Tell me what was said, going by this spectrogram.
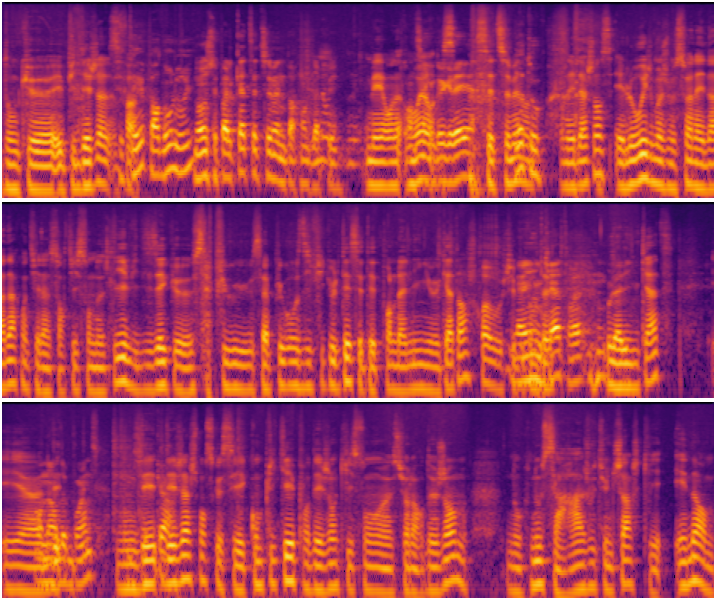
donc euh, et puis déjà C'était, pardon, Laurie? Non, c'est pas le cas de cette semaine, par contre, la Non, pluie. mais- on a, 35 on- degrés. cette semaine on, on a eu de la chance et Laurie moi je me souviens l'année dernière quand il a sorti son autre livre il disait que sa plus sa plus grosse difficulté c'était de prendre la ligne 14 je crois ou je sais La plus ligne comment 4, ouais. t'as- ou la ligne 4 et euh, en heure de pointe. donc déjà je pense que c'est compliqué pour des gens qui sont euh, sur leurs deux jambes. Donc nous ça rajoute une charge qui est énorme.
